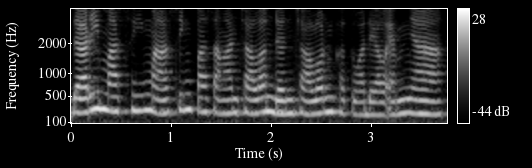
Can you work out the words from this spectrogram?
dari masing-masing pasangan calon dan calon ketua DLM-nya.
